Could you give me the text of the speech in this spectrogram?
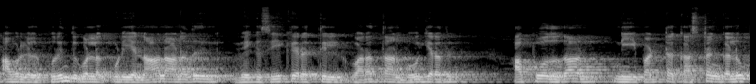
அவர்கள் புரிந்து கொள்ளக்கூடிய நாளானது வெகு சீக்கிரத்தில் வரத்தான் போகிறது. அப்போதுதான் நீ பட்ட கஷ்டங்களும்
